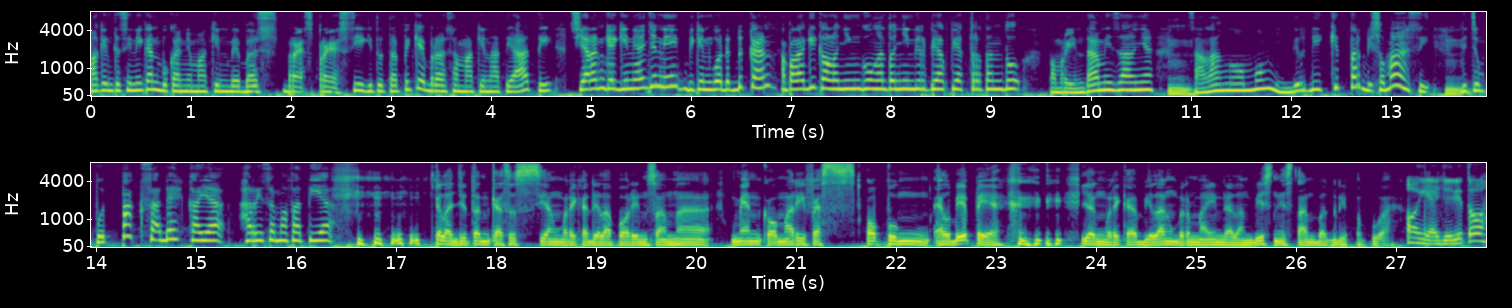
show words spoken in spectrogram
Makin ke sini kan bukannya makin bebas berekspresi gitu, tapi kayak berasa makin hati-hati. Siaran kayak gini aja nih bikin gue deg-degan. Apalagi kalau nyinggung atau nyindir pihak-pihak tertentu, pemerintah misalnya, salah ngomong nyindir dikit ter disomasi, dijemput paksa deh kayak Hari sama Fatia. Kelanjutan kasus yang mereka dilaporin sama Menko Marifes Opung LBP ya Yang mereka bilang bermain dalam bisnis tambang di Papua Oh iya, jadi tuh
